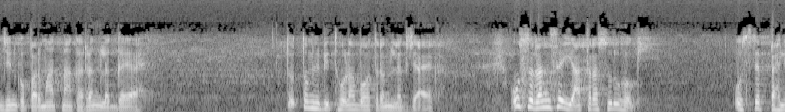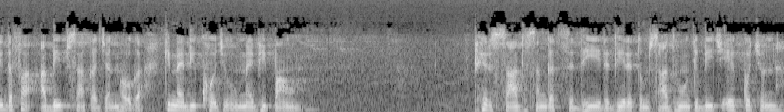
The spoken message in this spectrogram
जिनको परमात्मा का रंग लग गया है। तो तुम्हें भी थोड़ा बहुत रंग लग जाएगा। उस रंग से यात्रा शुरू होगी। उससे पहली दफ़ा अबीपसा का जन्म होगा कि मैं भी खोजूं, मैं भी पाऊँ। फिर साध संगत से धीरे धीरे तुम साधुओं के बीच एक को चुनना।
